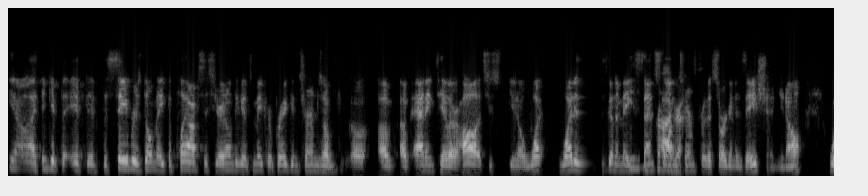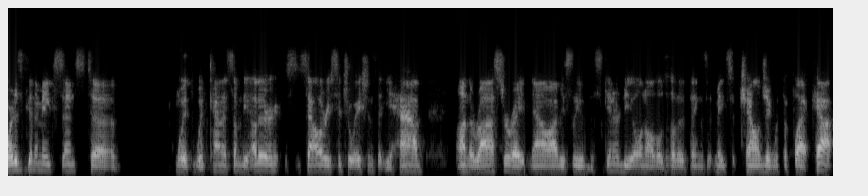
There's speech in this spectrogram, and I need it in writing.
you know i think if the if, if the Sabres don't make the playoffs this year i don't think it's make or break in terms of uh, of, of adding taylor hall. It's just you know what what is going to make Easy sense long term for this organization you know? What is going to make sense to with with kind of some of the other salary situations that you have on the roster right now obviously with the skinner deal and all those other things it makes it challenging with the flat cap.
